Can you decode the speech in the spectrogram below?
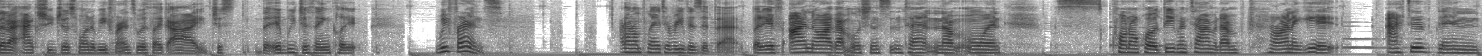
that I actually just want to be friends with, like I just the if we just ain't click. We friends. I don't plan to revisit that. But if I know I got malicious intent and I'm on quote unquote deep in time and I'm trying to get active, then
